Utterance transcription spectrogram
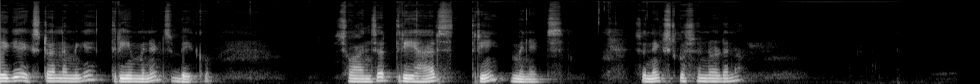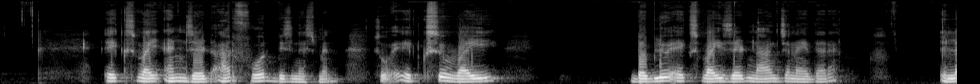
ಎಗೆ ಎಕ್ಸ್ಟ್ರಾ ನಮಗೆ ತ್ರೀ ಮಿನಿಟ್ಸ್ ಬೇಕು. So answer three hours three minutes so next question ನೋಡೋಣ. X Y and Z are four businessmen so X Y W X Y Z ನಾಲ್ಕು ಜನ ಇದ್ದಾರೆ. ಎಲ್ಲ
